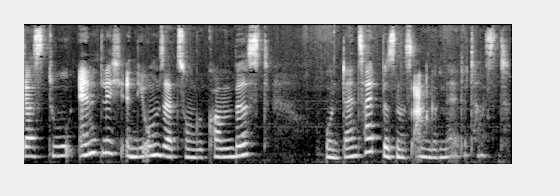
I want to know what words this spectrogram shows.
dass du endlich in die Umsetzung gekommen bist und dein Zeitbusiness angemeldet hast.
